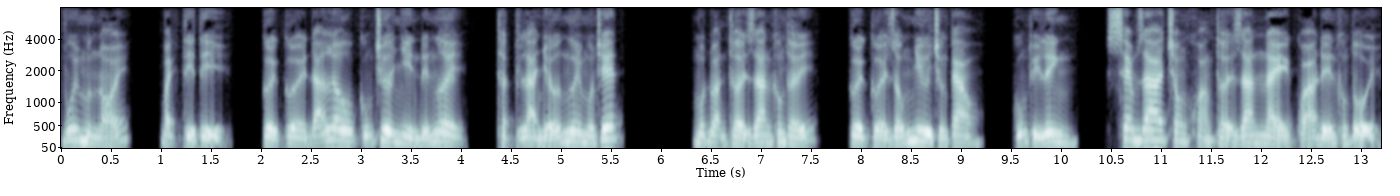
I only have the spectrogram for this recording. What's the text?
vui mừng nói, Bạch tỷ tỷ, cười cười đã lâu cũng chưa nhìn đến ngươi, thật là nhớ ngươi muốn chết. Một đoạn thời gian không thấy, cười cười giống như trường cao, cũng thủy linh, xem ra trong khoảng thời gian này quá đến không tồi.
